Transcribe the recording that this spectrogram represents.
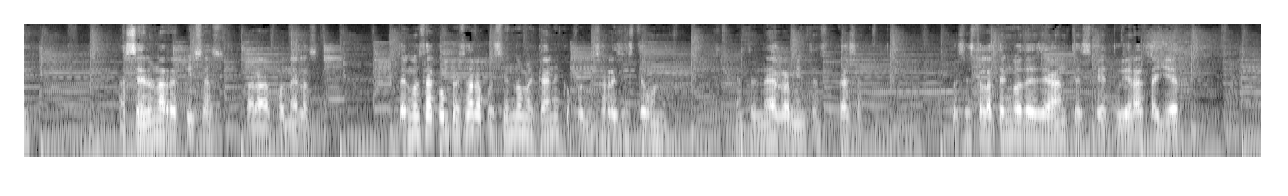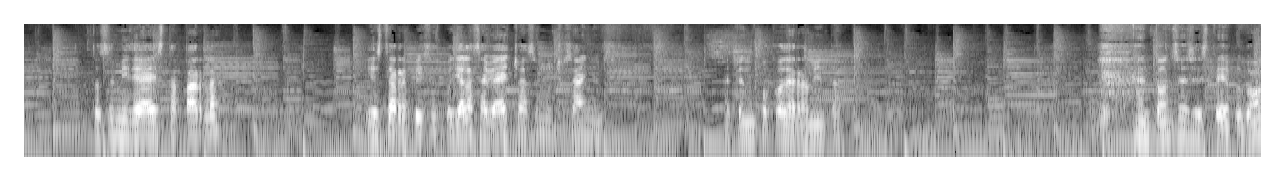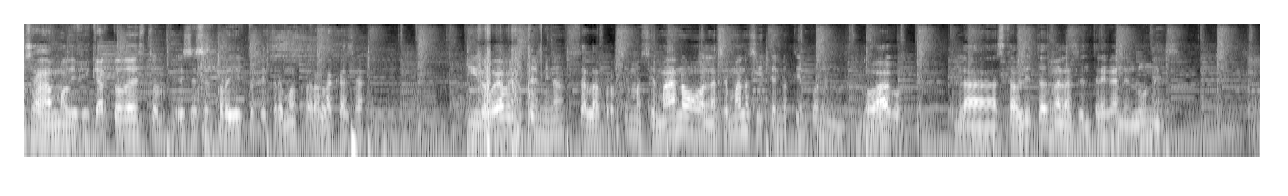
hacer unas repisas para ponerlas. Tengo esta compresora, pues siendo mecánico, pues no se resiste uno en tener herramienta en su casa. Pues esta la tengo desde antes que tuviera el taller. Entonces mi idea es taparla y estas repisas pues ya las había hecho hace muchos años. Ahí tengo un poco de herramienta. Entonces, este, pues vamos a modificar todo esto. Ese es el proyecto que tenemos para la casa. Y lo voy a venir terminando hasta la próxima semana o en la semana si tengo tiempo lo hago. Las tablitas me las entregan el lunes.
